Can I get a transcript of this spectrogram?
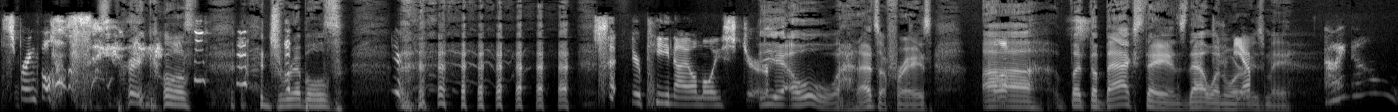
sprinkles? Sprinkles, dribbles. your penile moisture. Yeah, oh, that's a phrase. Uh, but the back stains, that one Yep. worries me. I know.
